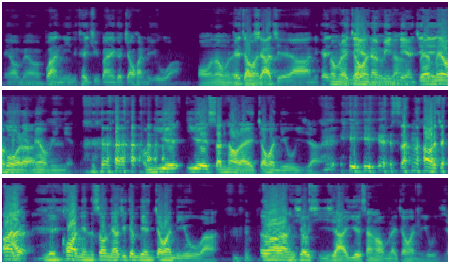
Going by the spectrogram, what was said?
没有没有，不然你可以举办一个交换礼物啊。哦，那我们可以找霞姐啊，你可以。那我们来交换明年，今年没有过了，没有明年。我们一月一月三号来交换礼物一下。一月三号交换。你跨年的时候你要去跟别人交换礼物啊。二号让你休息一下，一月三号我们来交换礼物一下。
